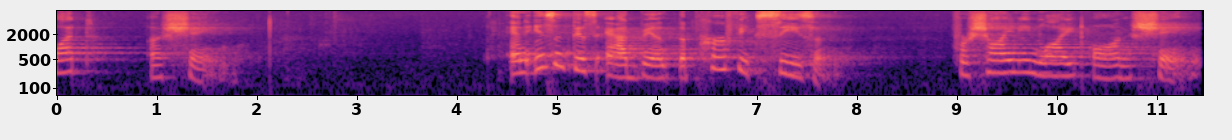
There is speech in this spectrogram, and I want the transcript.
What a shame. And isn't this Advent the perfect season for shining light on shame?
